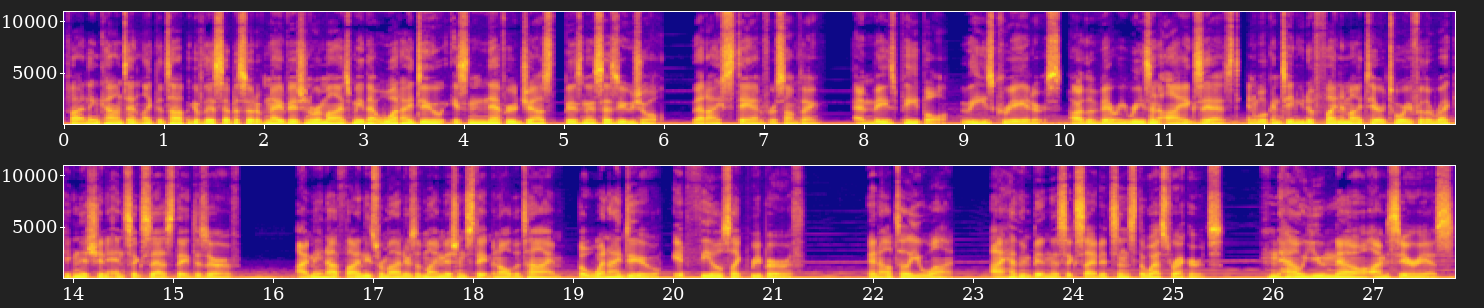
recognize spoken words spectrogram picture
Finding content like the topic of this episode of Night Vision reminds me that what I do is never just business as usual, that I stand for something. And these people, these creators, are the very reason I exist and will continue to fight in my territory for the recognition and success they deserve. I may not find these reminders of my mission statement all the time, but when I do, it feels like rebirth. And I'll tell you what, I haven't been this excited since the West Records. Now you know I'm serious.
